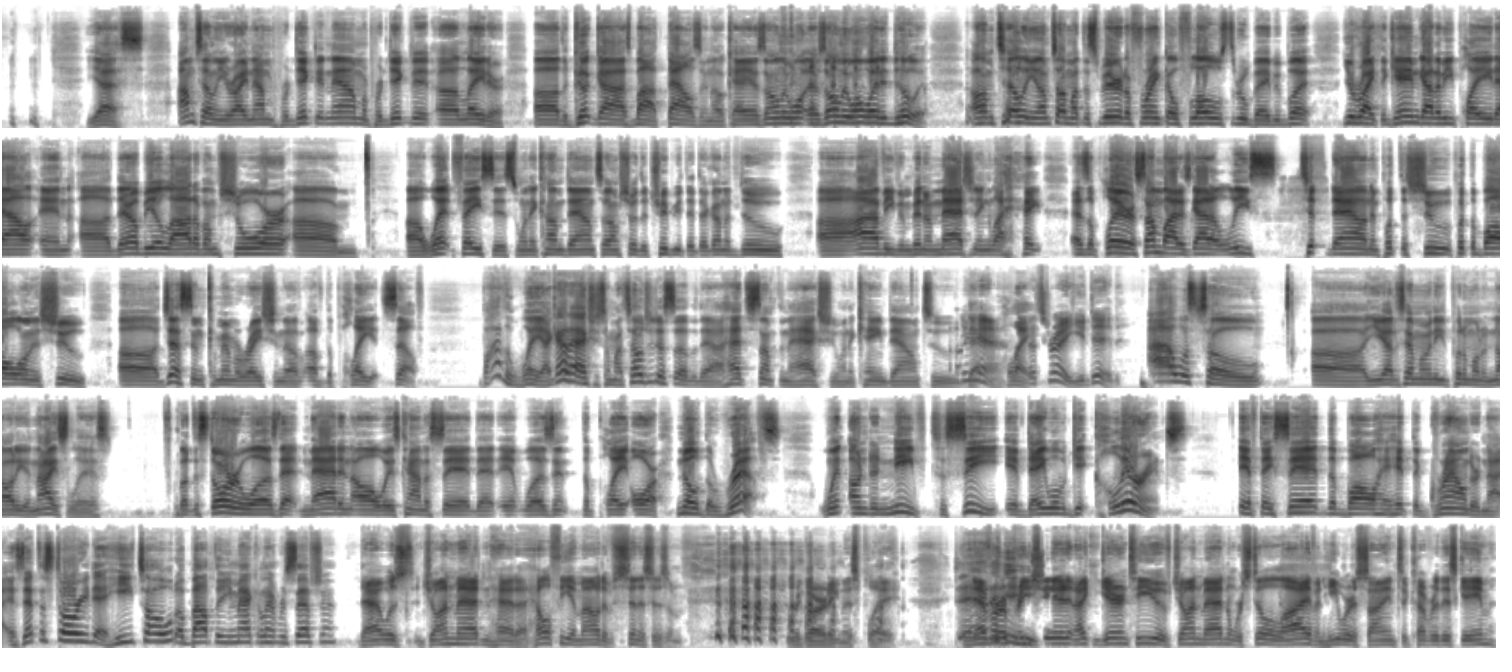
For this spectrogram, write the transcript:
Yes. I'm telling you right now, I'm gonna predict it now. I'm gonna predict it uh, later. Uh, the good guys by a thousand. Okay, there's only one. There's only one way to do it. I'm telling you, I'm talking about the spirit of Franco flows through, baby. But you're right. The game got to be played out, and uh, there'll be a lot of, I'm sure, um, uh, wet faces when it come down to, I'm sure, the tribute that they're gonna do. Uh, I've even been imagining, like, as a player, somebody's got at least tip down and put the shoe, put the ball on his shoe uh, just in commemoration of, of the play itself. By the way, I got to ask you something. I told you this the other day. I had something to ask you when it came down to Oh, that yeah, play. that's right. You did. I was told, uh, you got to tell me when you put them on a naughty or nice list. But the story was that Madden always kind of said that it wasn't the play, or no, the refs went underneath to see if they would get clearance if they said the ball had hit the ground or not. Is that the story that he told about the Immaculate Reception? That was John Madden had a healthy amount of cynicism regarding this play. Never he? appreciated it. And I can guarantee you, if John Madden were still alive and he were assigned to cover this game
